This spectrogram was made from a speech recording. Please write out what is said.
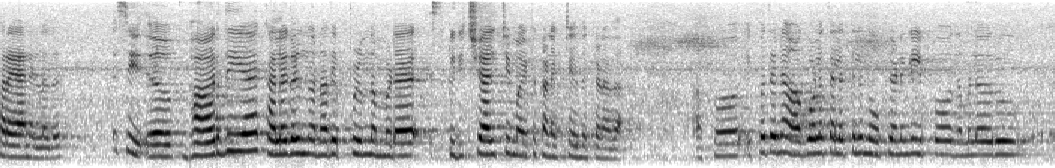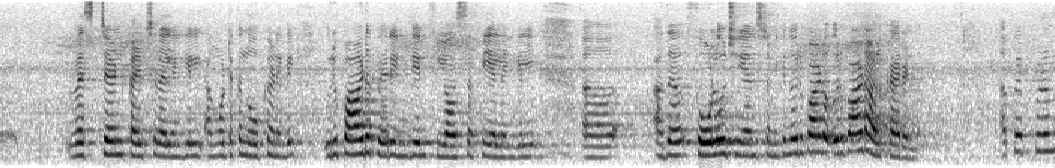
പറയാനുള്ളത്? സി ഭാരതീയ കലകൾ എന്ന് പറഞ്ഞാൽ എപ്പോഴും നമ്മുടെ സ്പിരിച്വാലിറ്റിയുമായിട്ട് കണക്ട് ചെയ്ത് നിൽക്കണതാണ് അപ്പോൾ ഇപ്പോൾ തന്നെ ആഗോളതലത്തിൽ നോക്കുകയാണെങ്കിൽ ഇപ്പോൾ നമ്മളൊരു വെസ്റ്റേൺ കൾച്ചർ അല്ലെങ്കിൽ അങ്ങോട്ടൊക്കെ നോക്കുകയാണെങ്കിൽ ഒരുപാട് പേര് ഇന്ത്യൻ ഫിലോസഫി അല്ലെങ്കിൽ അത് ഫോളോ ചെയ്യാൻ ശ്രമിക്കുന്ന ഒരുപാട് ഒരുപാട് ആൾക്കാരുണ്ട്. അപ്പോൾ എപ്പോഴും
